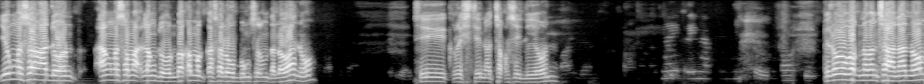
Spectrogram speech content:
Yung masama doon, ang masama lang doon, baka magkasalubong silang dalawa, no? Si Christine at saka si Leon. na-train natin. Pero wag naman sana, no?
